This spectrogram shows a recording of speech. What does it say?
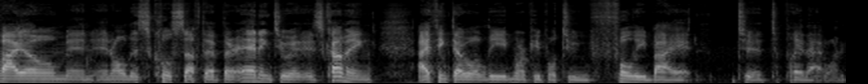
biome and, and all this cool stuff that they're adding to it is coming, I think that will lead more people to fully buy it to, to play that one.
